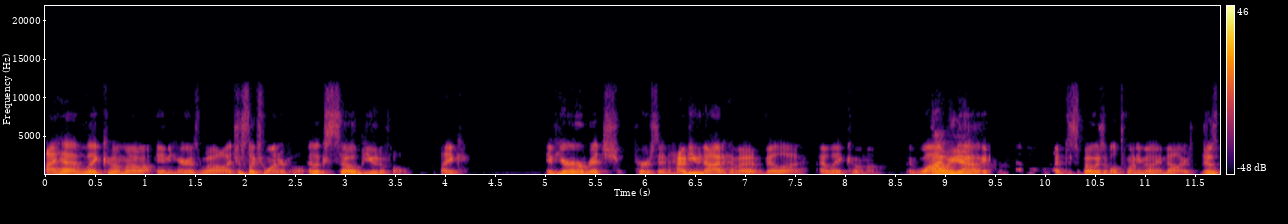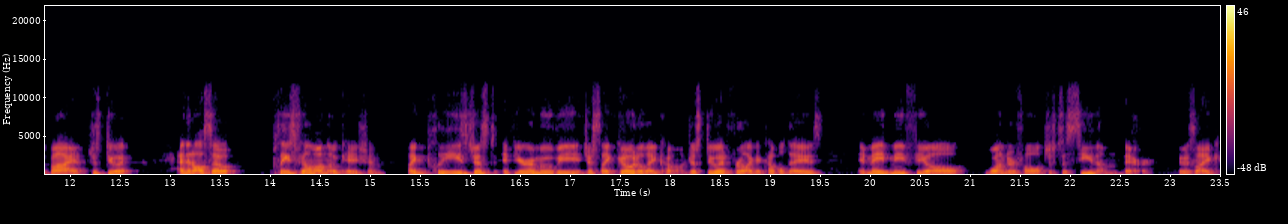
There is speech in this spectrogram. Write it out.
I have Lake Como in here as well. It just looks wonderful. It looks so beautiful. Like, if you're a rich person, how do you not have a villa at Lake Como? Like, why Oh, would yeah. you if you have a disposable twenty million dollars? Just buy it. Just do it. And then also, please film on location. Like, please just if you're a movie, just like go to Lake Como. Just do it for like a couple days. It made me feel wonderful just to see them there. It was like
